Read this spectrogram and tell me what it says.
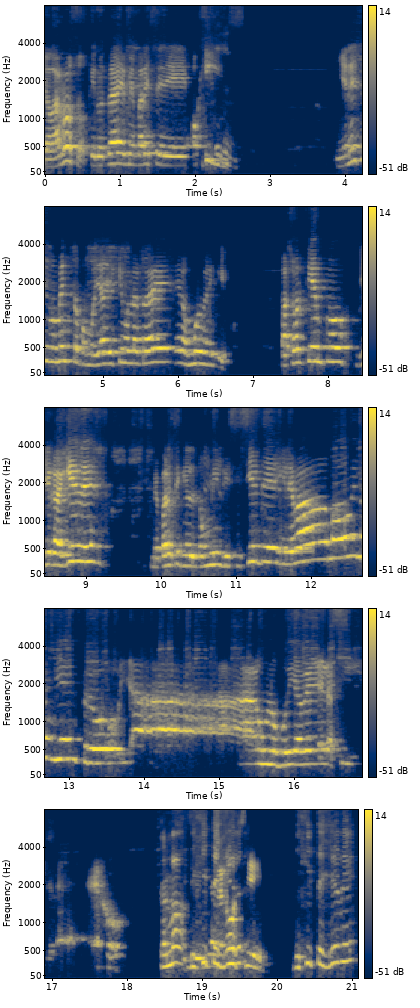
a Barroso, que lo trae, me parece, de O'Higgins. Y en ese momento, como ya dijimos la otra vez, era un muy buen equipo. Pasó el tiempo, llega Guedes, me parece que el 2017, y le va más o menos bien, pero ya uno podía ver así de Calmado, dijiste dijiste Guede,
